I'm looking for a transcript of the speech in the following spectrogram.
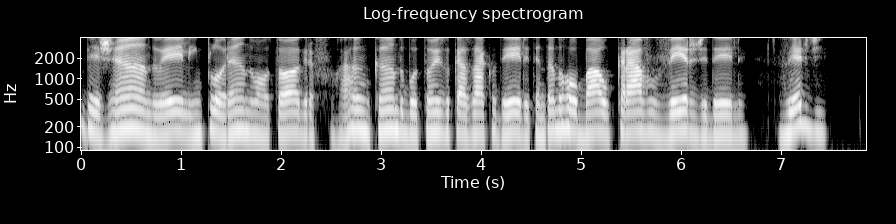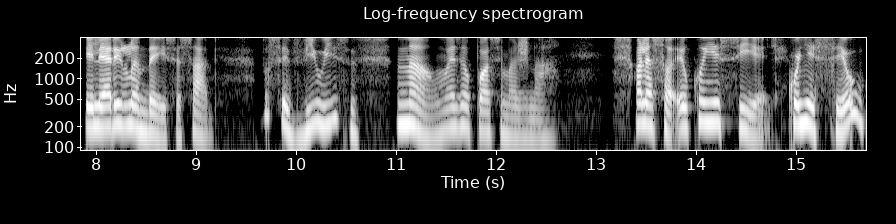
Beijando ele, implorando um autógrafo, arrancando botões do casaco dele, tentando roubar o cravo verde dele. Verde? Ele era irlandês, você sabe? Você viu isso? Não, mas eu posso imaginar. Olha só, eu conheci ele. Conheceu?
